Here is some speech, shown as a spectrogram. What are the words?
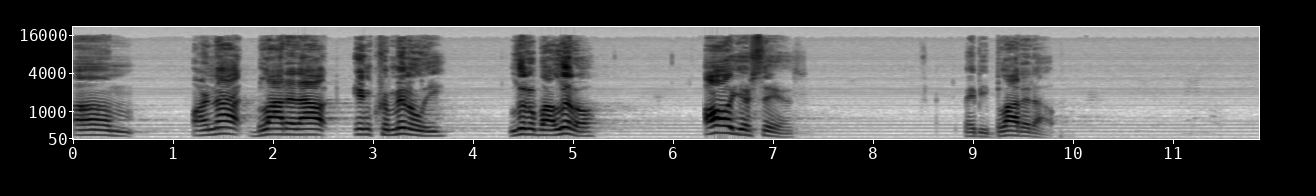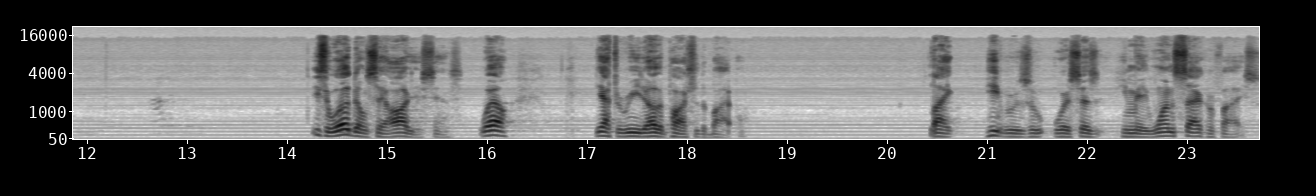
um, are not blotted out incrementally, little by little. All your sins may be blotted out. You say, well, don't say all your sins. Well, you have to read other parts of the Bible. Like Hebrews, where it says he made one sacrifice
